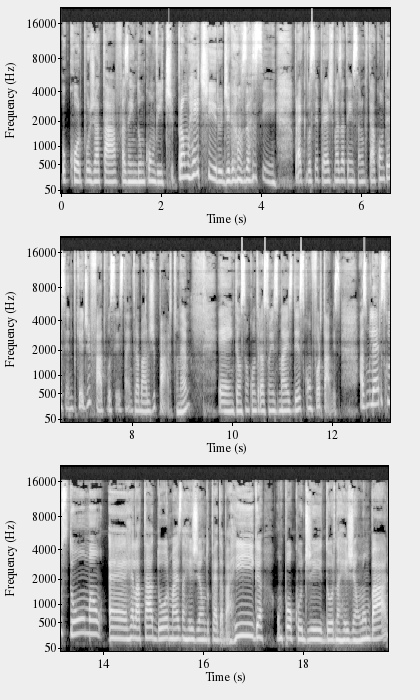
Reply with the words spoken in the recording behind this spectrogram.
o corpo já está fazendo um convite para um retiro, digamos assim, para que você preste mais atenção no que está acontecendo, porque de fato você está em trabalho de parto, né? É, então são contrações mais desconfortáveis. As mulheres costumam é, relatar dor mais na região do pé da barriga, um pouco de dor na região lombar.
